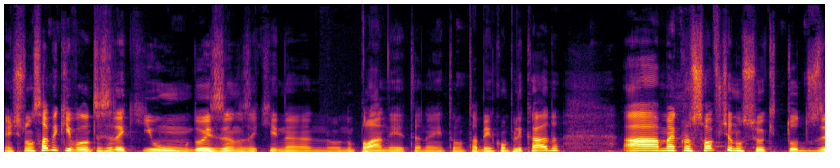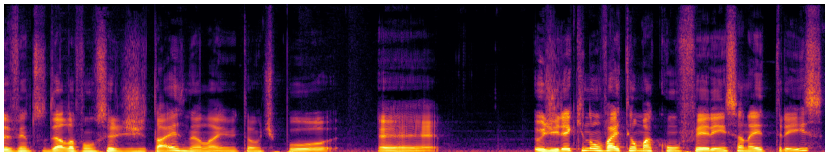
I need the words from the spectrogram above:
A gente não sabe o que vai acontecer daqui um, dois anos aqui na, no, no, planeta, né? Então tá bem complicado. A Microsoft anunciou que todos os eventos dela vão ser digitais, né, Laio? Então, tipo, é... eu diria que não vai ter uma conferência na E3,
